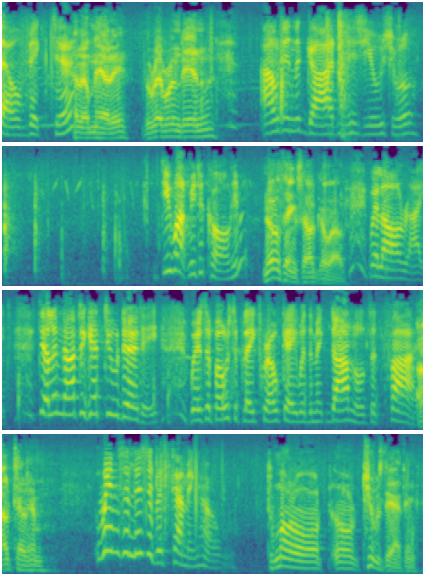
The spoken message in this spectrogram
Hello, Victor. Hello, Mary. The Reverend in? Out in the garden as usual. Do you want me to call him? No, thanks. I'll go out. Well, all right. Tell him not to get too dirty. We're supposed to play croquet with the McDonald's at five. I'll tell him. When's Elizabeth coming home? Tomorrow or, or Tuesday, I think.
